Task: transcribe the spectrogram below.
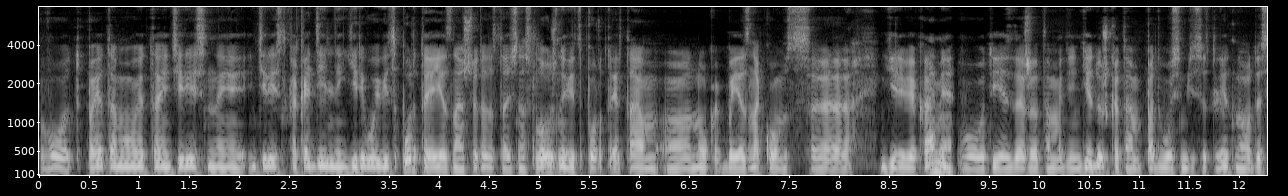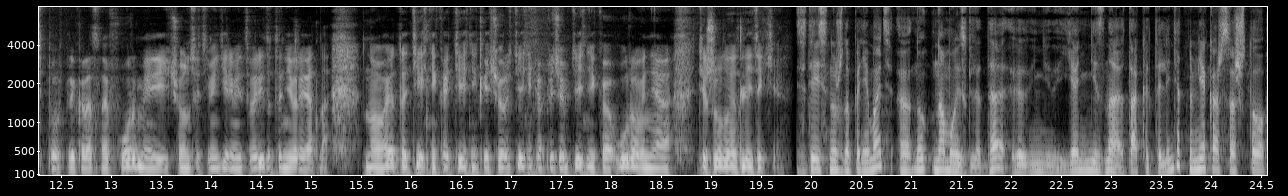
Вот. Поэтому это интересно, интересно как отдельный гиревой вид спорта. Я знаю, что это достаточно сложный вид спорта. И там, э, ну, как бы я знаком с гиревиками. Вот. Есть даже там один дедушка, там под 80 лет, но до сих пор в прекрасной форме. И что он с этими гирями творит, это невероятно. Но это техника, техника, еще раз техника, причем техника уровня тяжелой атлетики. Здесь нужно понимать, э, ну, на мой взгляд, да, я не знаю, так это или нет, но мне кажется, что,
